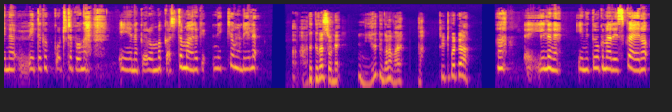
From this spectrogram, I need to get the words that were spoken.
என்ன வீட்டுக்கு கூட்டிட்டு போங்க. எனக்கு ரொம்ப கஷ்டமா இருக்கு. நிக்க முடியல. அதுக்கு தான் சொன்னேன். நீ எதுக்கு வர வா போட்டா ஆ, இல்லைங்க. இனி தூக்குனா ரிஸ்க் ஆயிரும்.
